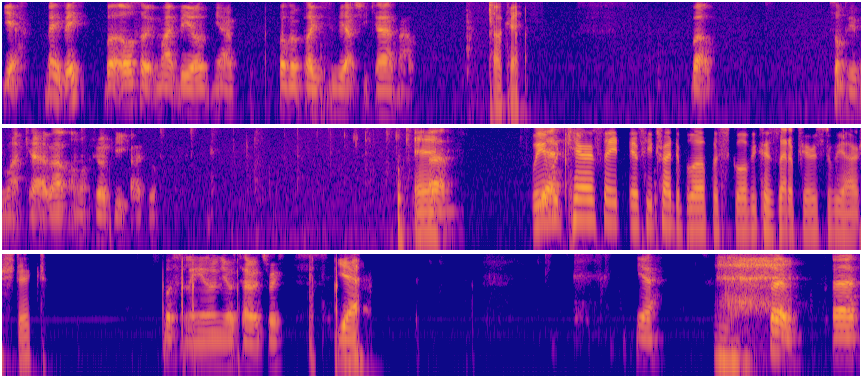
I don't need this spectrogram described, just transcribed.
Yeah, maybe, but also it might be uh, you know other places we actually care about. Okay. Well, some people might care about. I'm not sure if you guys will. Eh, Um, we yeah. would care if they if he tried to blow up a school because that appears to be our shtick. Bustling in on your territory. Yeah. Yeah. So, uh,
